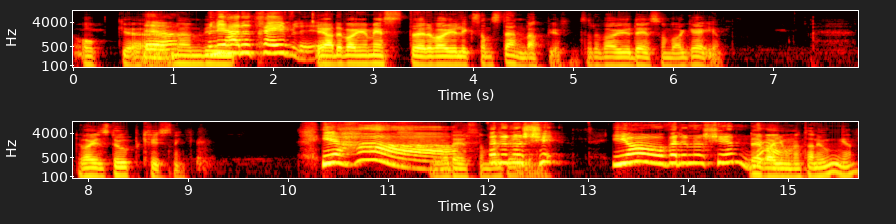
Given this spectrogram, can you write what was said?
Och, eh, ja. men, vi, Men ni hade trevligt? Ja, det var ju mest, eh, det var ju liksom stand-up ju. Så det var ju det som var grejen. Det var ju en ståuppkryssning. Jaha! Det var det som var var det grejen. Ja, var det någon kända? Det var Jonathan Unge.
